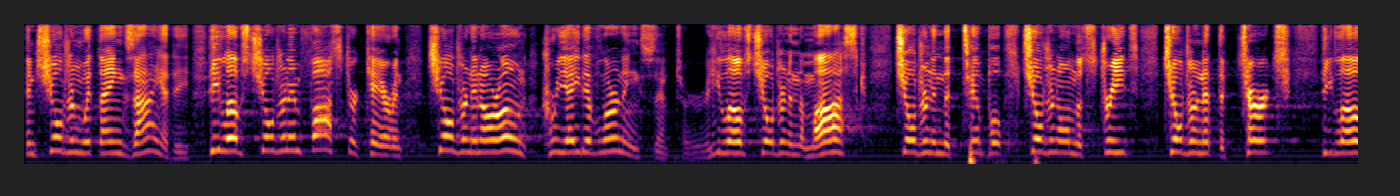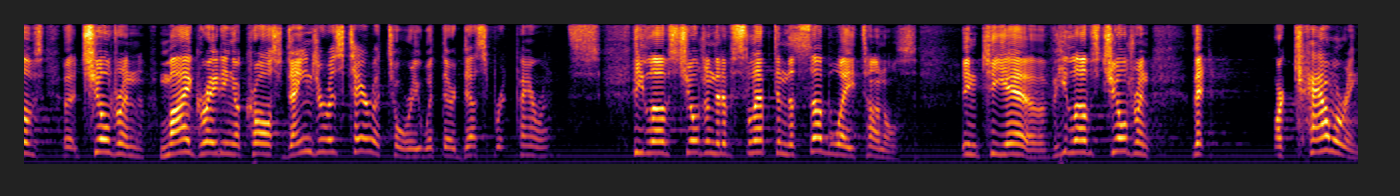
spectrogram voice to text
and children with anxiety. He loves children in foster care and children in our own creative learning center. He loves children in the mosque, children in the temple, children on the streets, children at the church. He loves uh, children migrating across dangerous territory with their desperate parents. He loves children that have slept in the subway tunnels in Kiev. He loves children that are cowering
